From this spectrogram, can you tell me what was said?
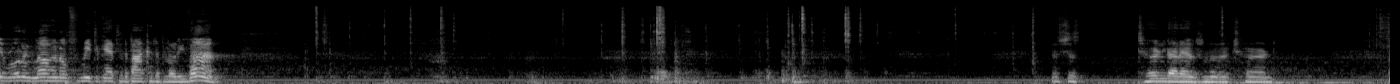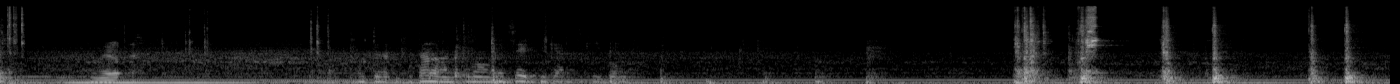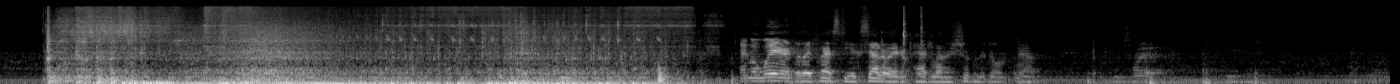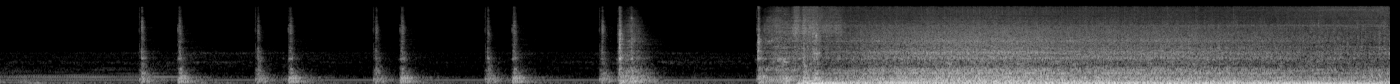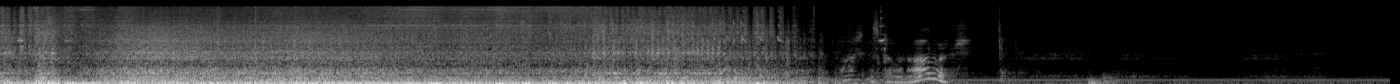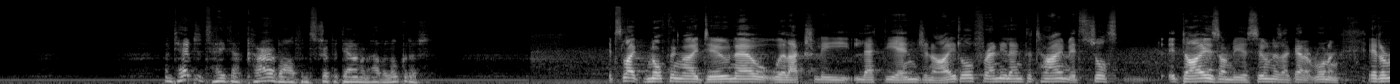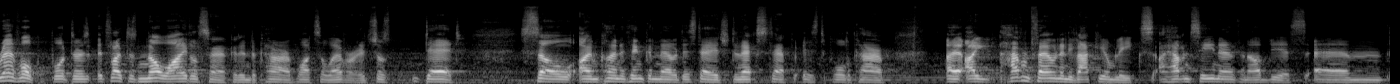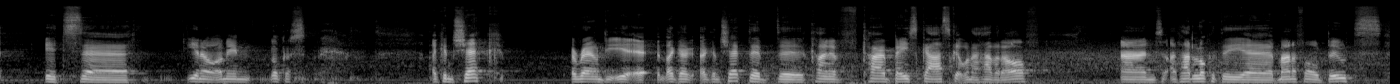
Stay running long enough for me to get to the back of the bloody van. Let's just turn that out another turn. Well, put that, put that on. Come on, let's see if we can get it to keep going. I'm aware that I pressed the accelerator pedal and I shouldn't have done it now. I'll try it. I'm tempted to take that carb off and strip it down and have a look at it. It's like nothing I do now will actually let the engine idle for any length of time. It's just it dies on me as soon as I get it running. It'll rev up, but there's it's like there's no idle circuit in the carb whatsoever. It's just dead. So I'm kind of thinking now at this stage, the next step is to pull the carb. I, I haven't found any vacuum leaks. I haven't seen anything obvious. Um, it's uh, you know, I mean, look at I can check around the like I, I can check the, the kind of carb base gasket when I have it off. And I've had a look at the uh, manifold boots.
